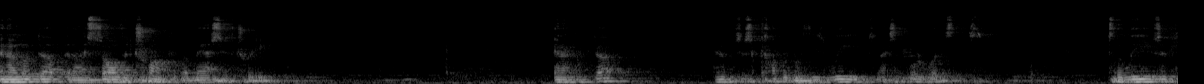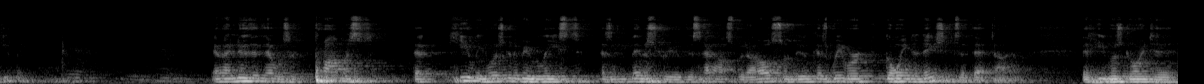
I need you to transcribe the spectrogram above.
And I looked up and I saw the trunk of a massive tree. And I looked up and it was just covered with these leaves. And I said, Lord, what is this? It's the leaves of healing. And I knew that that was a promise that healing was going to be released as a ministry of this house, but I also knew because we were going to nations at that time that he was going to,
